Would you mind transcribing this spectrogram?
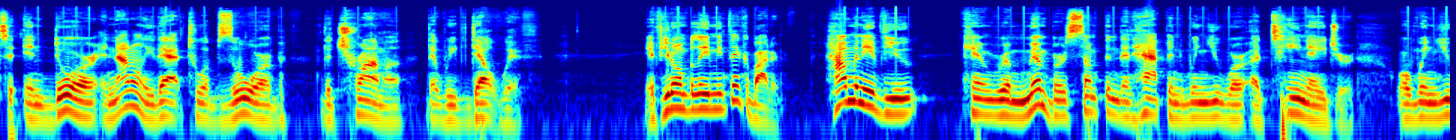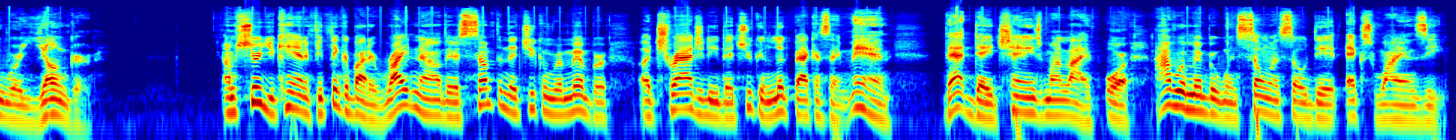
to endure, and not only that, to absorb the trauma that we've dealt with. If you don't believe me, think about it. How many of you can remember something that happened when you were a teenager or when you were younger? I'm sure you can. If you think about it right now, there's something that you can remember, a tragedy that you can look back and say, man, that day changed my life. Or I remember when so and so did X, Y, and Z.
